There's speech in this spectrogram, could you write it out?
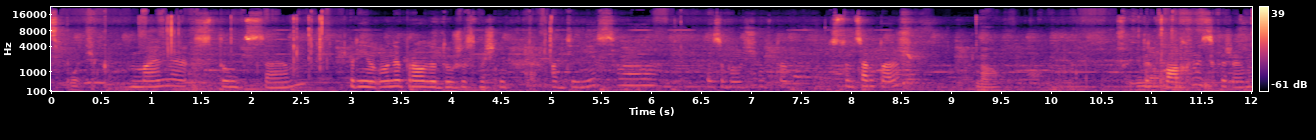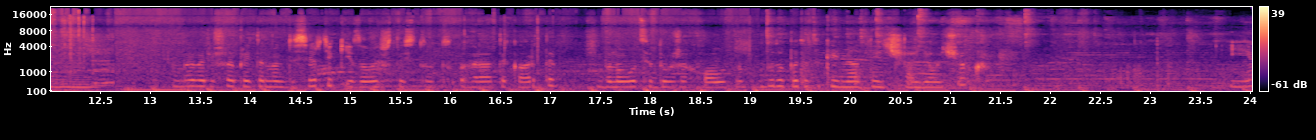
Спотик. В мене з тунцем. Блін, вони правда дуже смачні. А в Дениса. Я забула, що там. З тунцем теж. Да. Так пахне, скажи. Ми вирішили прийти на десертик і залишитись тут грати карти, бо на вулиці дуже холодно. Буду пити такий м'ятний чайочок. І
